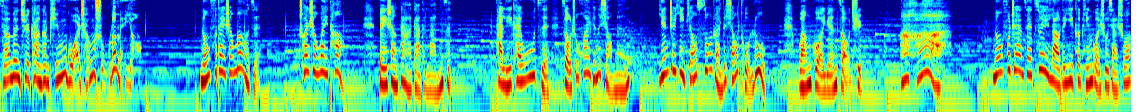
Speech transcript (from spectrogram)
咱们去看看苹果成熟了没有。农夫戴上帽子，穿上外套，背上大大的篮子，他离开屋子，走出花园的小门，沿着一条松软的小土路，往果园走去。啊哈！农夫站在最老的一棵苹果树下说：“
